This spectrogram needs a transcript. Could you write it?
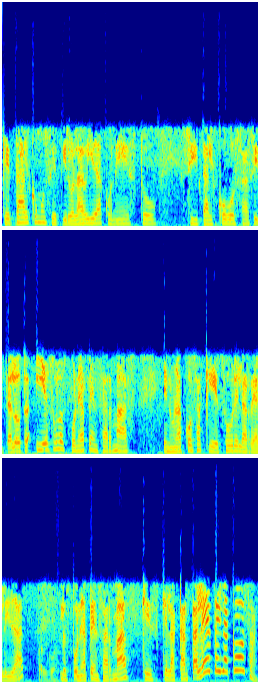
qué tal como se tiró la vida con esto, si tal cosa, si tal otra, y eso los pone a pensar más en una cosa que es sobre la realidad, los pone a pensar más que es que la cantaleta y la cosa,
